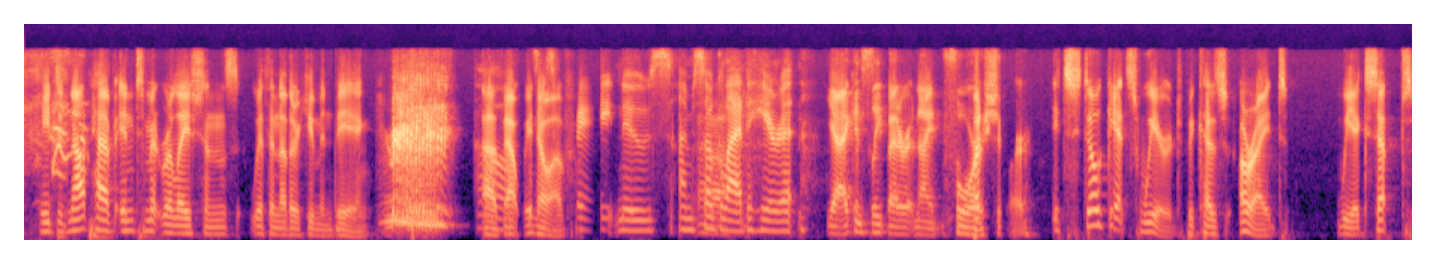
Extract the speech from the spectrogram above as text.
he did not have intimate relations with another human being. uh, Oh, that we know of. Great news. I'm so Uh, glad to hear it. yeah, I can sleep better at night for But- sure. It still gets weird because all right, we accept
